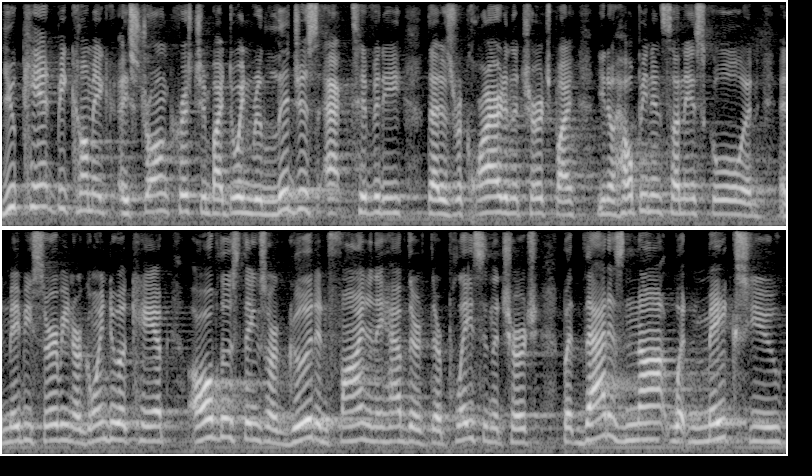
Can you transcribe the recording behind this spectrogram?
You can't become a, a strong Christian by doing religious activity that is required in the church by you know, helping in Sunday school and, and maybe serving or going to a camp. All of those things are good and fine and they have their, their place in the church, but that is not what makes you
